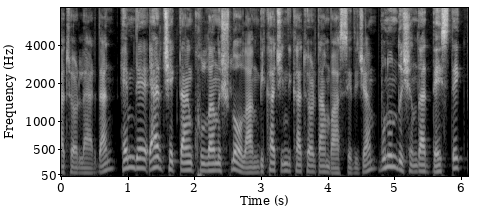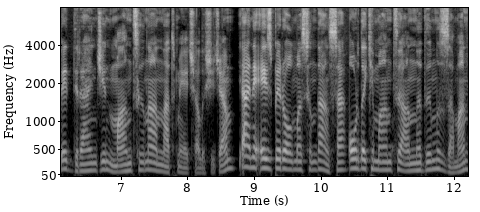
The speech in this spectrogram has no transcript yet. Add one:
indikatörlerden hem de gerçekten kullanışlı olan birkaç indikatörden bahsedeceğim. Bunun dışında destek ve direncin mantığını anlatmaya çalışacağım. Yani ezber olmasındansa oradaki mantığı anladığımız zaman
